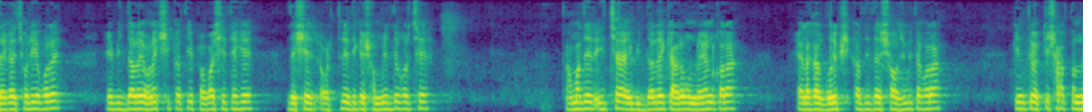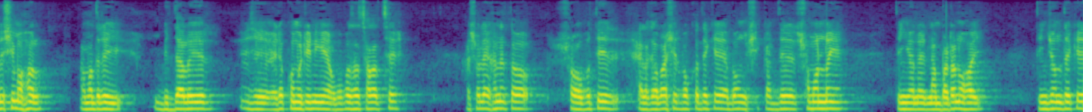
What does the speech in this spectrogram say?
জায়গায় ছড়িয়ে পড়ে। এই বিদ্যালয়ে অনেক শিক্ষার্থী প্রবাসী থেকে দেশের অর্থনীতিকে সমৃদ্ধ করছে। আমাদের ইচ্ছা এই বিদ্যালয়কে আরও উন্নয়ন করা, এলাকার গরিব শিক্ষার্থীদের সহযোগিতা করা। কিন্তু একটি স্বার্থন্বেষী মহল আমাদের এই বিদ্যালয়ের এই যে এডক কমিটি নিয়ে অপপ্রচার চালাচ্ছে। আসলে এখানে তো সভাপতির এলাকাবাসীর পক্ষ থেকে এবং শিক্ষকদের সমন্বয়ে তিনজনের নাম পাঠানো হয়। তিনজন থেকে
